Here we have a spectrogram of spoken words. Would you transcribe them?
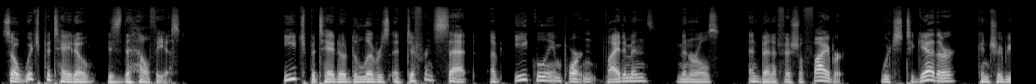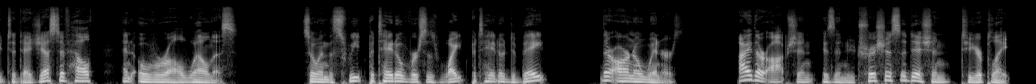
So, which potato is the healthiest? Each potato delivers a different set of equally important vitamins, minerals, and beneficial fiber, which together contribute to digestive health and overall wellness. So, in the sweet potato versus white potato debate, there are no winners. Either option is a nutritious addition to your plate.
